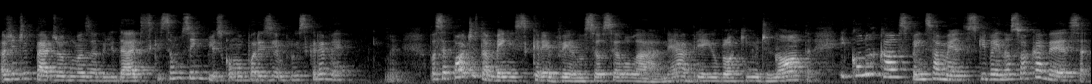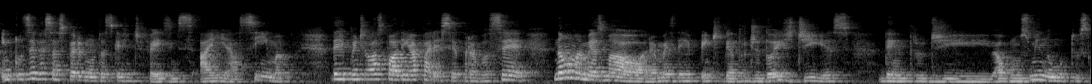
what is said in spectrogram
a gente perde algumas habilidades que são simples, como por exemplo escrever. Né? Você pode também escrever no seu celular, né? abrir aí o bloquinho de nota e colocar os pensamentos que vêm na sua cabeça. Inclusive essas perguntas que a gente fez aí acima, de repente elas podem aparecer para você, não na mesma hora, mas de repente dentro de dois dias, dentro de alguns minutos.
